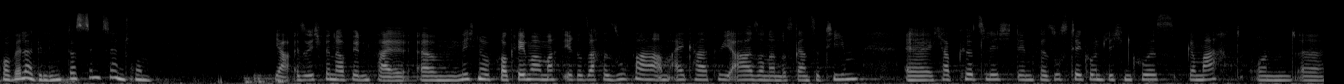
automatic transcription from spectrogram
Frau Weller, gelingt das dem Zentrum? Ja, also ich finde auf jeden Fall, ähm, nicht nur Frau Kremer macht ihre Sache super am IK3A, sondern das ganze Team. Äh, ich habe kürzlich den versuchstierkundlichen Kurs gemacht und äh,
